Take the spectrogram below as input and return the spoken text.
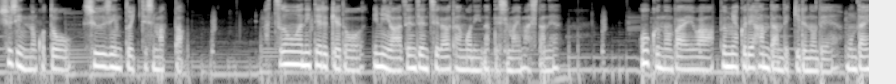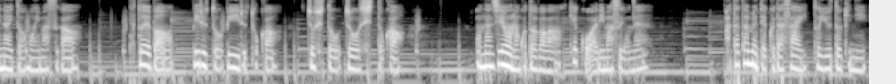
主人のことを囚人と言ってしまった。発音は似てるけど意味は全然違う単語になってしまいましたね。多くの場合は文脈で判断できるので問題ないと思いますが、例えばビルとビールとか女子と上司とか同じような言葉が結構ありますよね。温めてくださいという時に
